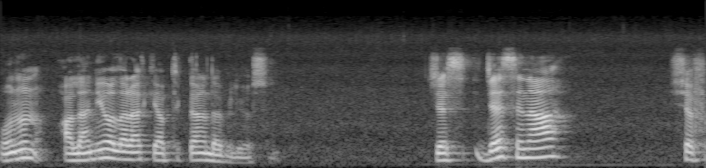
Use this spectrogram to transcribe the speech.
Onun alani olarak yaptıklarını da biliyorsun. Ces, cesna şef,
